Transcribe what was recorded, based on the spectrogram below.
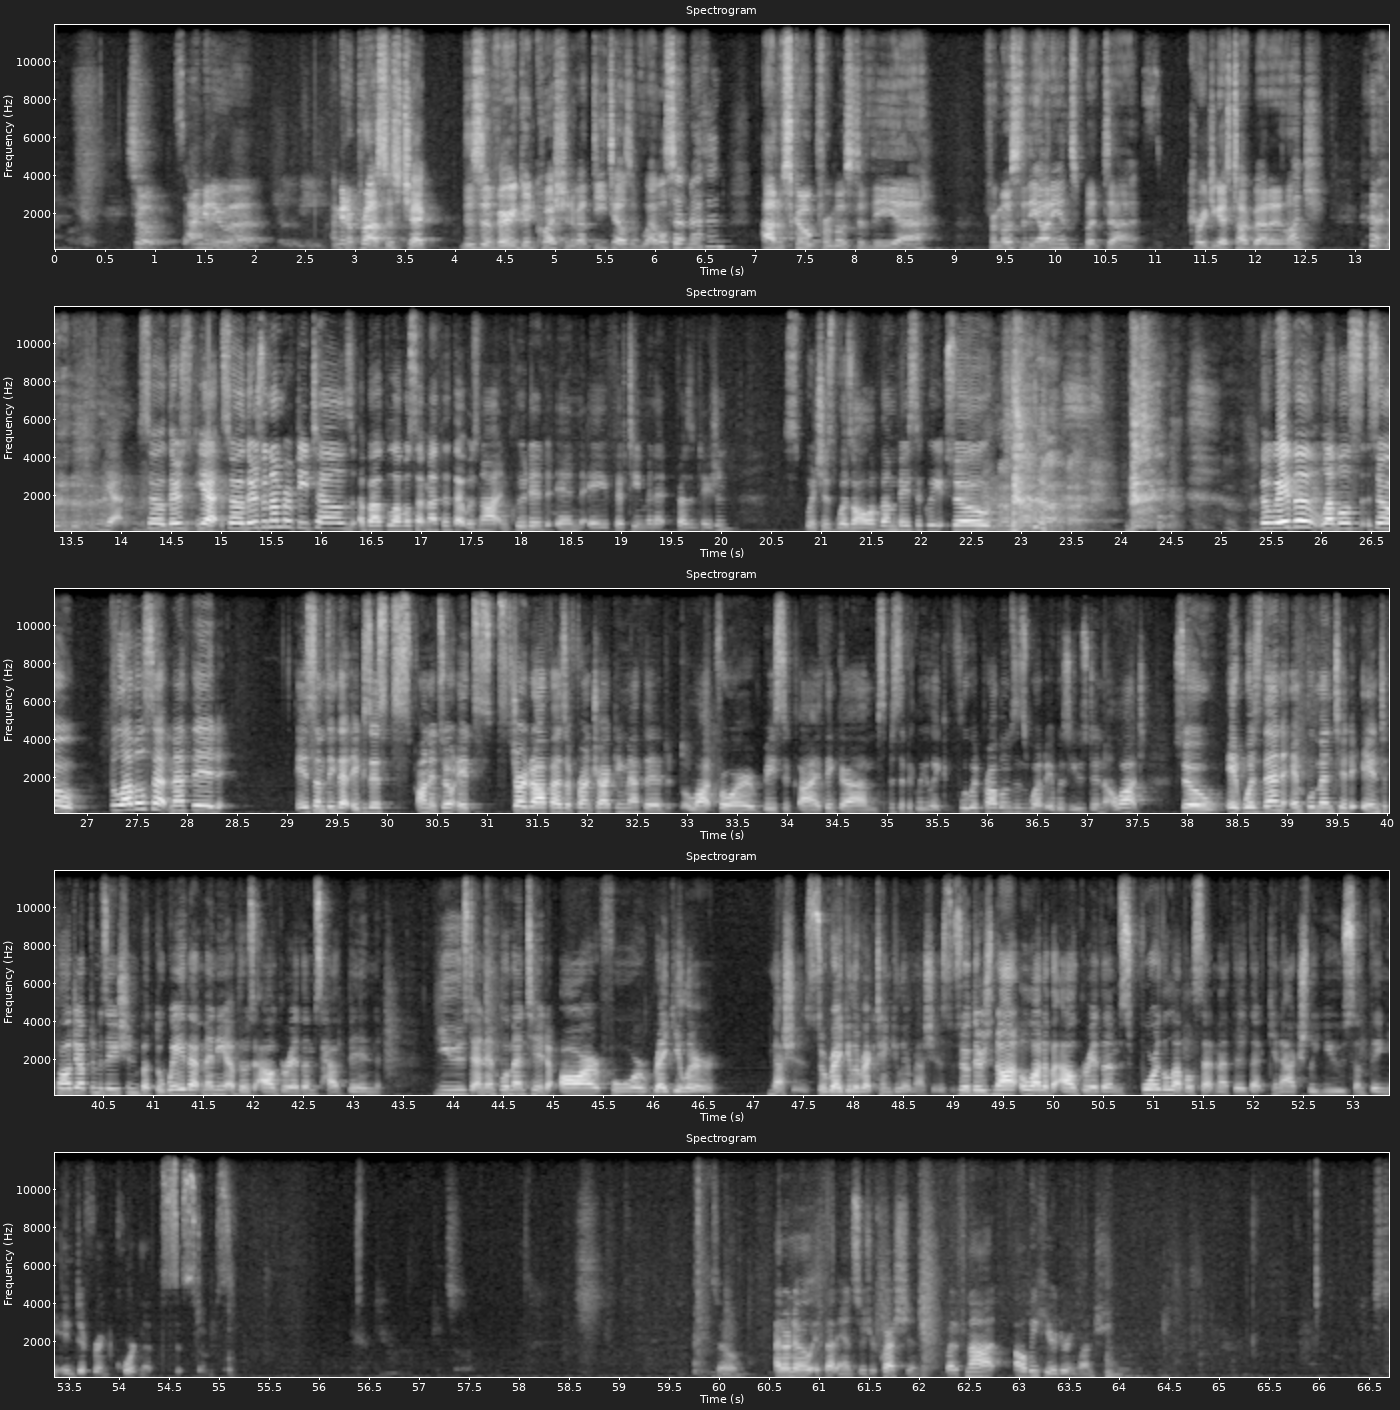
So I'm going to uh, Show the beam. I'm going to process check. This is a very good question about details of level set method. Out of scope for most of the uh, for most of the audience, but uh, encourage you guys to talk about it at lunch. Yeah. So there's yeah. So there's a number of details about the level set method that was not included in a 15 minute presentation, which is was all of them basically. So the way the levels so the level set method is something that exists on its own. It's started off as a front tracking method a lot for basic, I think um, specifically like fluid problems is what it was used in a lot. So it was then implemented in topology optimization, but the way that many of those algorithms have been used and implemented are for regular meshes, so regular rectangular meshes. So there's not a lot of algorithms for the level set method that can actually use something in different coordinate systems. So I don't know if that answers your question, but if not, I'll be here during lunch. Still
